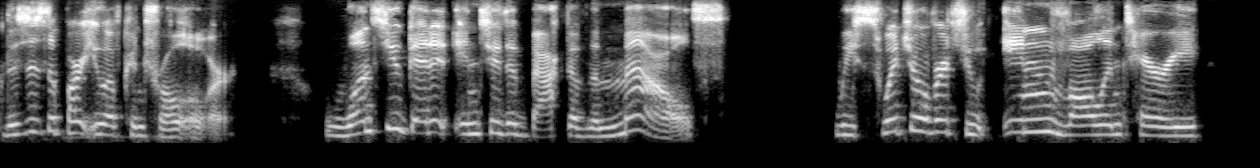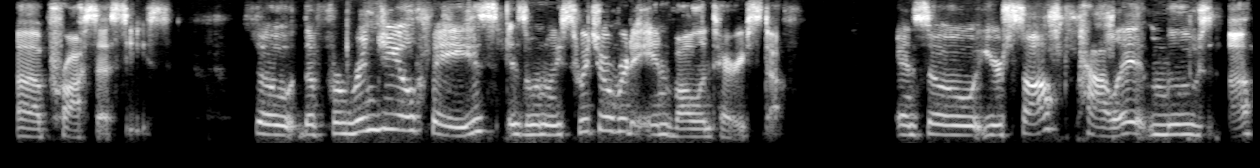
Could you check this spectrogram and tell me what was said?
This is the part you have control over. Once you get it into the back of the mouth, we switch over to involuntary uh, processes. So the pharyngeal phase is when we switch over to involuntary stuff. And so your soft palate moves up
